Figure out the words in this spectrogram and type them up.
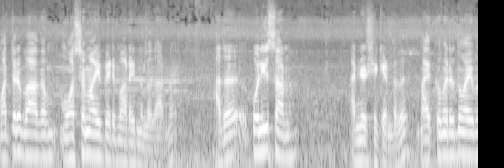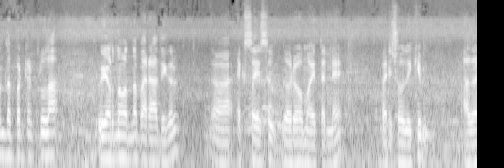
മറ്റൊരു ഭാഗം മോശമായി പെരുമാറി എന്നുള്ളതാണ്. അത് പോലീസാണ് അന്വേഷിക്കേണ്ടത്. മയക്കുമരുന്നുമായി ബന്ധപ്പെട്ടിട്ടുള്ള ഉയർന്നു വന്ന പരാതികൾ എക്സൈസ് ഗൗരവമായി തന്നെ പരിശോധിക്കും. അത്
